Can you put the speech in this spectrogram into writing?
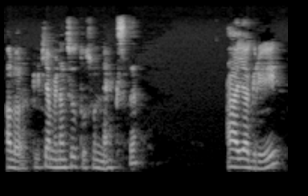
Allora, clicchiamo innanzitutto su Next, I agree,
